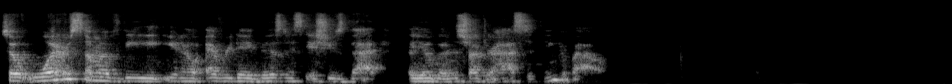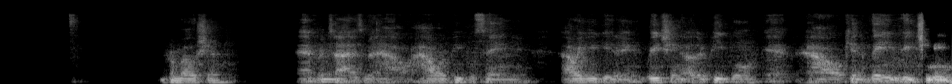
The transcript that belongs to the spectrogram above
So, what are some of the you know everyday business issues that a yoga instructor has to think about? Promotion, mm-hmm. advertisement. How how are people seeing you? How are you getting reaching other people, and how can they reach me?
